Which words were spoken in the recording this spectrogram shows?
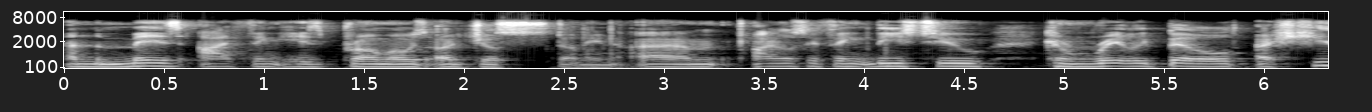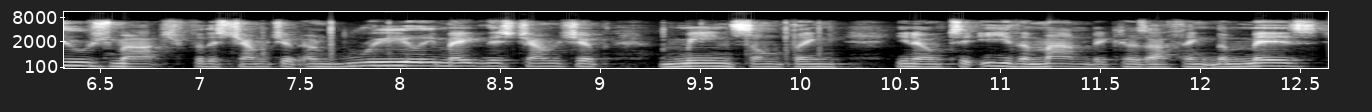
and The Miz, I think his promos are just stunning. Um, I honestly think these two can really build a huge match for this championship and really make this championship mean something, you know, to either man because I think The Miz,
